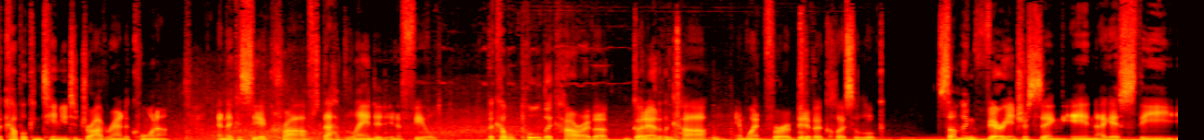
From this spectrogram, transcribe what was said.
The couple continued to drive around a corner, and they could see a craft that had landed in a field. The couple pulled the car over, got out of the car, and went for a bit of a closer look. Something very interesting in, I guess, the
